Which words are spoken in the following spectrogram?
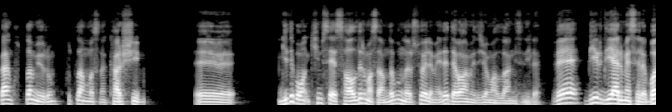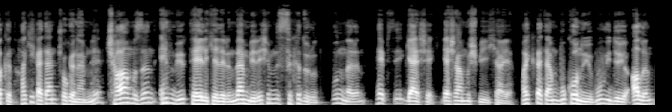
Ben kutlamıyorum. Kutlanmasına karşıyım. Ee, gidip o, kimseye saldırmasam da bunları söylemeye de devam edeceğim Allah'ın izniyle. Ve bir diğer mesele bakın hakikaten çok önemli. Çağımızın en büyük tehlikelerinden biri. Şimdi sıkı durun. Bunların hepsi gerçek. Yaşanmış bir hikaye. Hakikaten bu konuyu, bu videoyu alın,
